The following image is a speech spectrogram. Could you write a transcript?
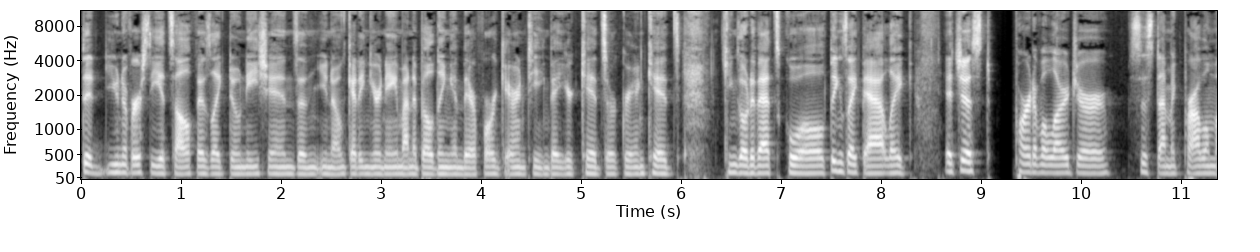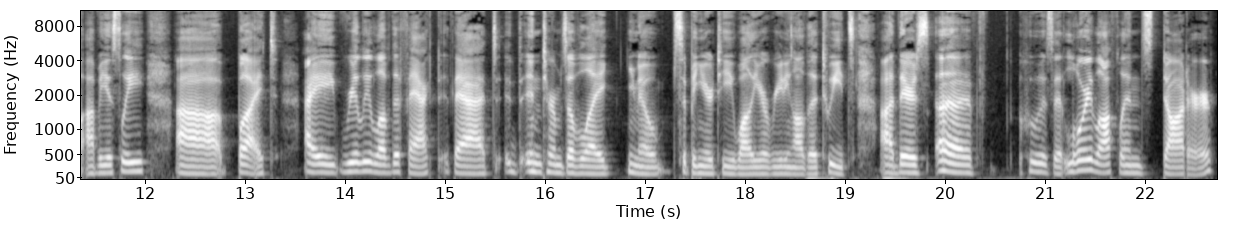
the university itself as like donations and you know getting your name on a building and therefore guaranteeing that your kids or grandkids can go to that school things like that. Like it's just part of a larger systemic problem, obviously. Uh, but I really love the fact that, in terms of like, you know, sipping your tea while you're reading all the tweets, uh, there's, uh, who is it? Lori Loughlin's daughter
